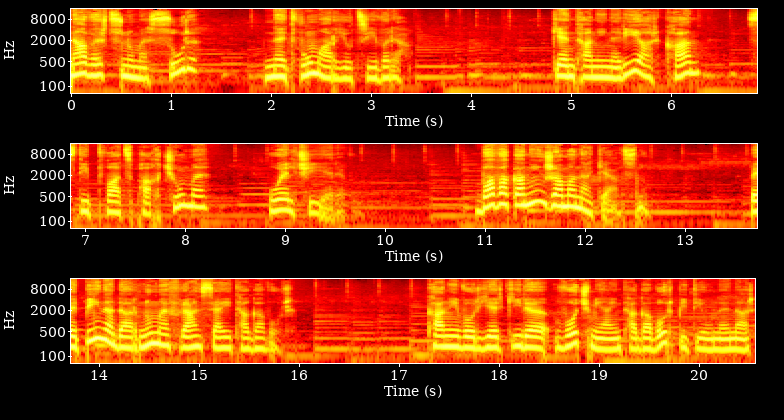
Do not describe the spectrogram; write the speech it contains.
նա վերցնում է սուրը, նետվում արյուծի վրա։ Կենթանիների արքան ստիպված փախչում է ու ել չի երևում։ Բավականին ժամանակ է անցնում։ Պեպինը դառնում է Ֆրանսիայի թագավոր քանի որ երկիրը ոչ միայն թագավոր պիտի ունենար,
